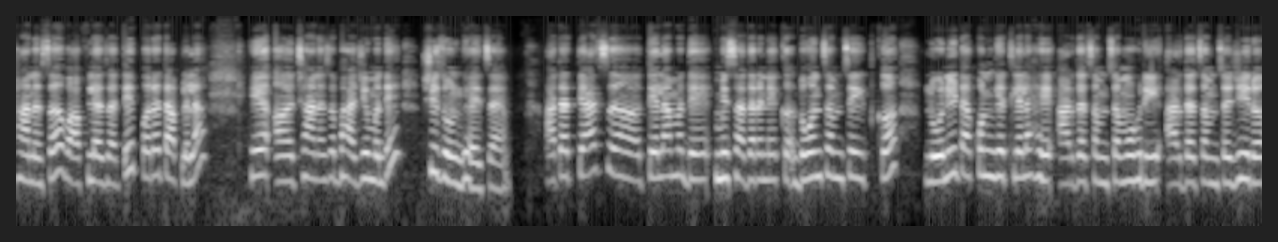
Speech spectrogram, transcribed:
छान असं वाफल्या जाते. परत आपल्याला हे छान असं भाजीमध्ये शिजवून घ्यायचं आहे. आता त्याच तेलामध्ये मी साधारण एक दोन चमचे इतकं लोणी टाकून घेतलेलं आहे. अर्धा चमचा मोहरी अर्धा चमचा जिरं.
